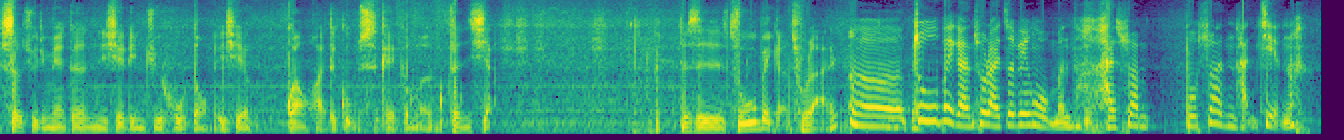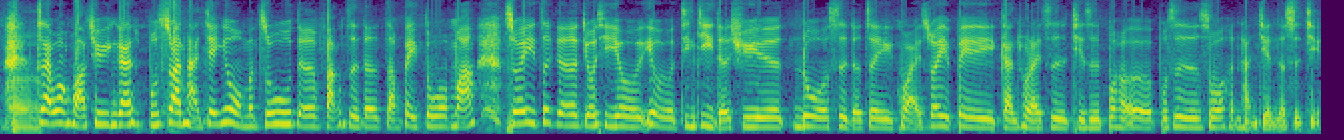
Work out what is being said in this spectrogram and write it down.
社区里面跟一些邻居互动的一些关怀的故事，可以跟我们分享。就是租屋被赶出来。呃，租屋被赶出来这边我们还算。不算罕见了，在万华区应该不算罕见，因为我们租的房子的长辈多嘛，所以这个尤其又又有经济的需弱势的这一块，所以被赶出来是其实不呃不是说很罕见的事情。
